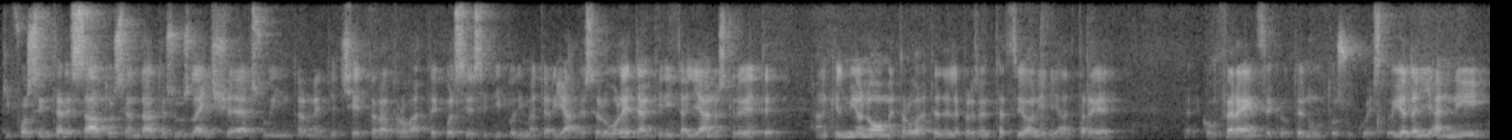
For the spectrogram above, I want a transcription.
chi fosse interessato, se andate su SlideShare, su internet, eccetera, trovate qualsiasi tipo di materiale. Se lo volete anche in italiano, scrivete anche il mio nome, trovate delle presentazioni di altre eh, conferenze che ho tenuto su questo. Io dagli anni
